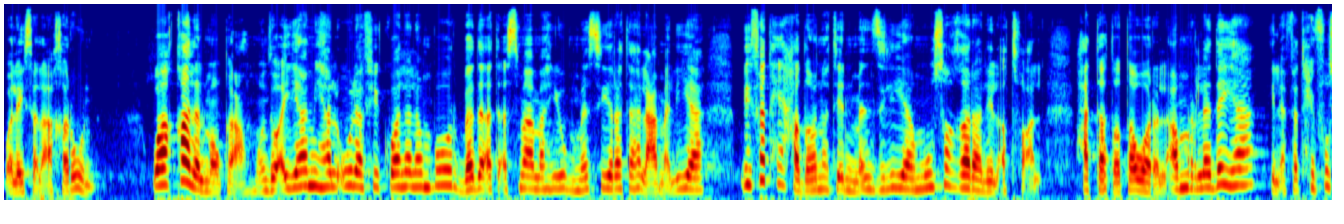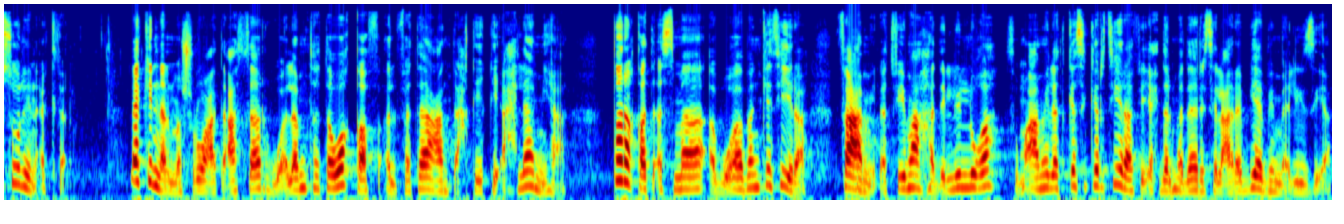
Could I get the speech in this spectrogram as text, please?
وليس الآخرون. وقال الموقع منذ أيامها الأولى في كوالالمبور بدأت أسماء مهيوب مسيرتها العملية بفتح حضانة منزلية مصغرة للأطفال حتى تطور الأمر لديها إلى فتح فصول أكثر. لكن المشروع تعثر ولم تتوقف الفتاة عن تحقيق أحلامها. طرقت أسماء أبوابا كثيرة فعملت في معهد للغة ثم عملت كسكرتيرة في إحدى المدارس العربية بماليزيا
